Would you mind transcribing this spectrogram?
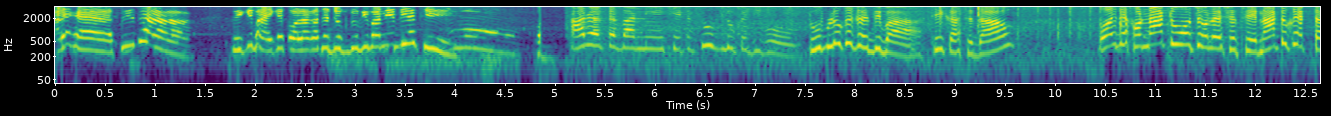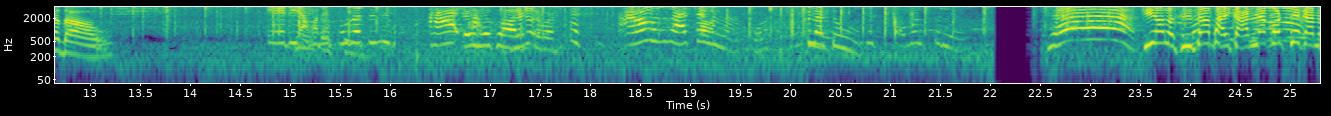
আরে হ্যাঁ সুইতা তুই কি ভাইকে কলা গাছের ডুগডুগি বানিয়ে দিয়েছিস? আরও একটা বানিয়েছি এটা টুবলুকে দিব। টুবলুকে কে দিবা? ঠিক আছে দাও। ওই দেখো নাটুও চলে এসেছে। নাটুকে একটা দাও। এডি আমাদের পূজাতে দিব। হ্যাঁ এই দেখো আরেকটা বানি আমার তো আরেকটা বানা লাটু আমার তো নেই। হ্যাঁ কি হলো সীতা ভাই কান্না করছে কেন?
